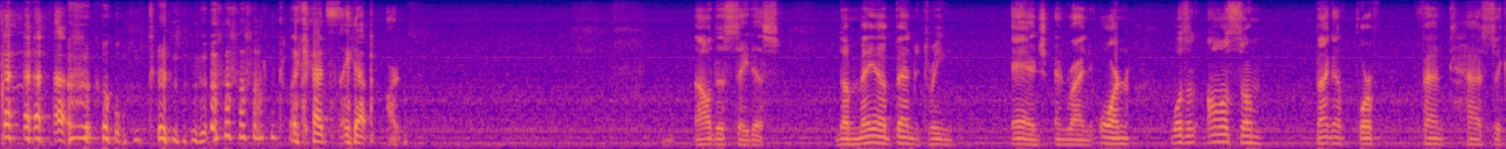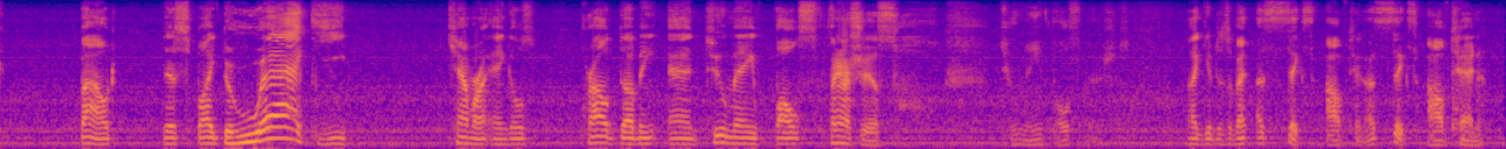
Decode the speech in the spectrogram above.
I can't say that part. I'll just say this. The main event between Edge and Randy Orton was an awesome back and forth fantastic bout despite the wacky camera angles, crowd dubbing, and too many false finishes. Too many false finishes. I give this event a 6 out of 10. A 6 out of 10.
